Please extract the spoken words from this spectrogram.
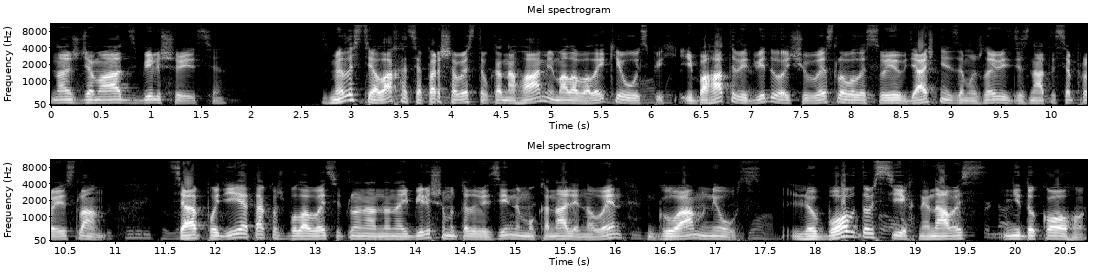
наш джамаат збільшується. З милості Аллаха ця перша виставка на Гуамі мала великий успіх, і багато відвідувачів висловили свою вдячність за можливість дізнатися про іслам. Ця подія також була висвітлена на найбільшому телевізійному каналі новин Guam News. Любов до всіх, ненависть ні до кого.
